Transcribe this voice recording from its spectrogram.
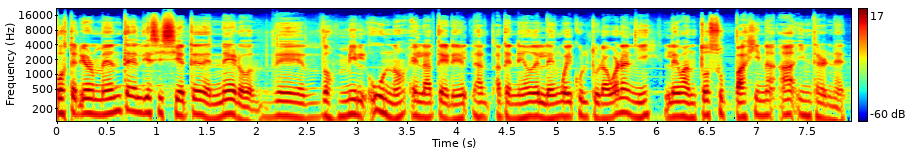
Posteriormente, el 17 de enero de 2001, el Ateneo de Lengua y Cultura Guaraní levantó su página a Internet.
